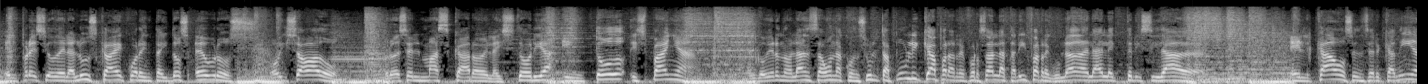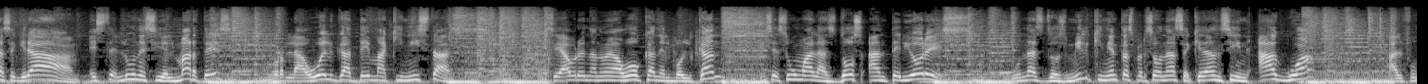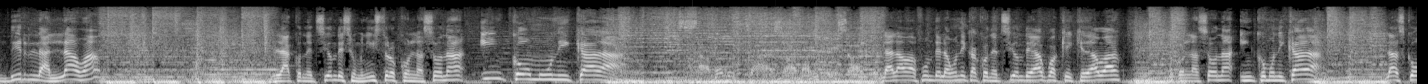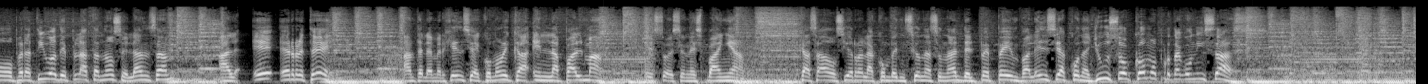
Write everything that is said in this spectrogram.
El precio de la luz cae 42 euros hoy sábado, pero es el más caro de la historia en todo España. El gobierno lanza una consulta pública para reforzar la tarifa regulada de la electricidad. El caos en cercanía seguirá este lunes y el martes por la huelga de maquinistas. Se abre una nueva boca en el volcán y se suma a las dos anteriores. Unas 2.500 personas se quedan sin agua al fundir la lava. La conexión de suministro con la zona incomunicada. La lava funde la única conexión de agua que quedaba con la zona incomunicada. Las cooperativas de plátano se lanzan al ERT ante la emergencia económica en La Palma. Esto es en España. Casado cierra la Convención Nacional del PP en Valencia con Ayuso como protagonistas.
